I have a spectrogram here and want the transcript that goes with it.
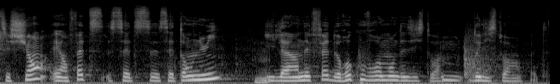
C'est chiant. Et en fait, cet ennui, mm. il a un effet de recouvrement des histoires, mm. de l'histoire en fait.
